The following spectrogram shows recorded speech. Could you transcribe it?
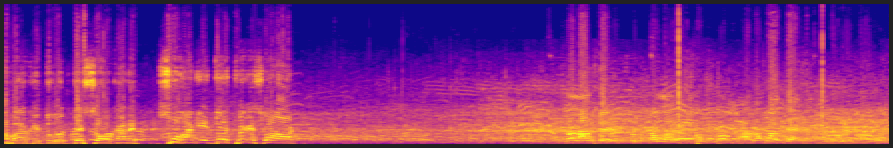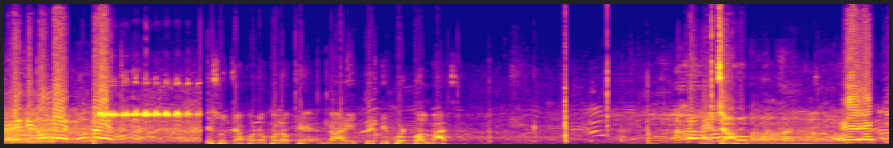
আবার কিন্তু উদ্দেশ্য ওখানে। সোহাগে দূর থেকে শট। উদযাপন উপলক্ষে নারী প্রীতি ফুটবল ম্যাচ। যা হোক। এই একটু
